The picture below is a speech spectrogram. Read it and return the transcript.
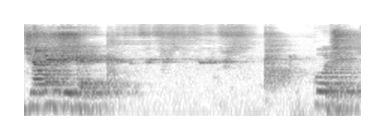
geometrical portion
